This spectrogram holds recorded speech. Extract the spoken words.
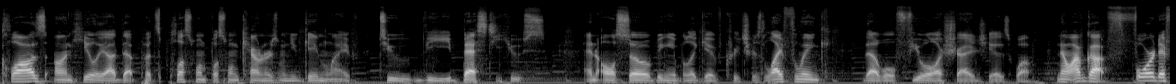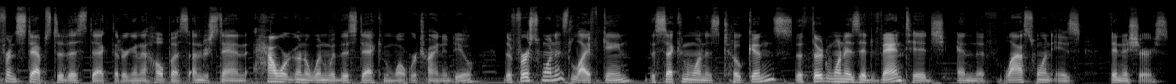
clause on Heliod that puts plus one plus one counters when you gain life to the best use, and also being able to give creatures lifelink that will fuel our strategy as well. Now I've got four different steps to this deck that are going to help us understand how we're going to win with this deck and what we're trying to do. The first one is life gain, the second one is tokens, the third one is advantage, and the last one is finishers.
